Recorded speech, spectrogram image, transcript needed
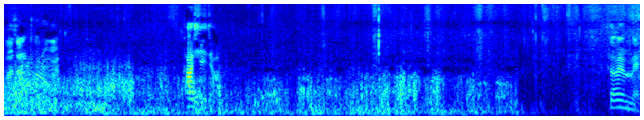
마장터로 갈 겁니다. 가시죠. 썰매.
